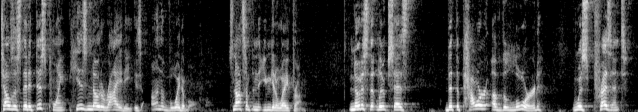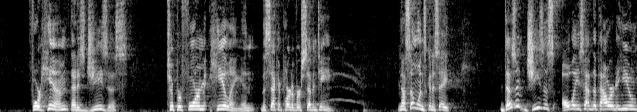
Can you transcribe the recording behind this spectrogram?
tells us that at this point, his notoriety is unavoidable. It's not something that you can get away from. Notice that Luke says that the power of the Lord was present for him, that is Jesus, to perform healing in the second part of verse 17. Now, someone's going to say, doesn't Jesus always have the power to heal?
